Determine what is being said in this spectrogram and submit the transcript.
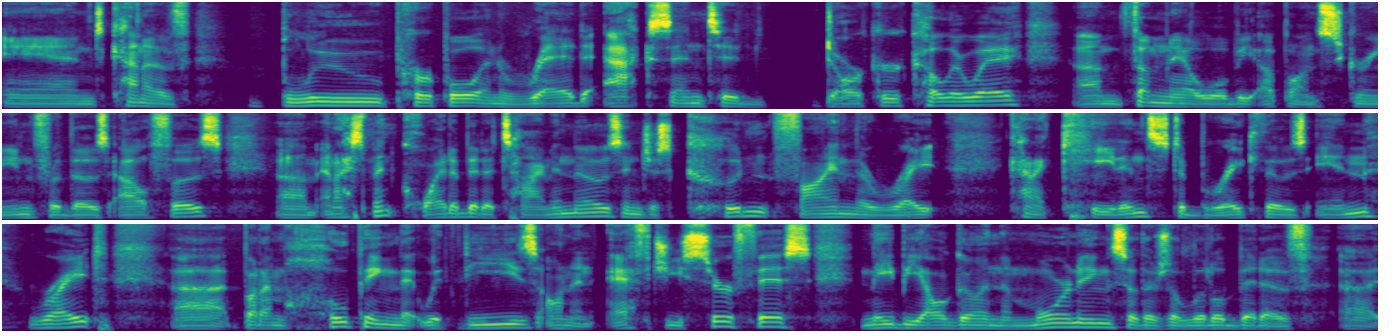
and kind of blue, purple, and red accented darker colorway. Um, thumbnail will be up on screen for those alphas. Um, and I spent quite a bit of time in those and just couldn't find the right kind of cadence to break those in right. Uh, but I'm hoping that with these on an FG surface, maybe I'll go in the morning so there's a little bit of uh,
